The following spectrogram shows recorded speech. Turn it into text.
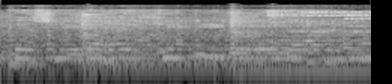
ateşi yakılır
